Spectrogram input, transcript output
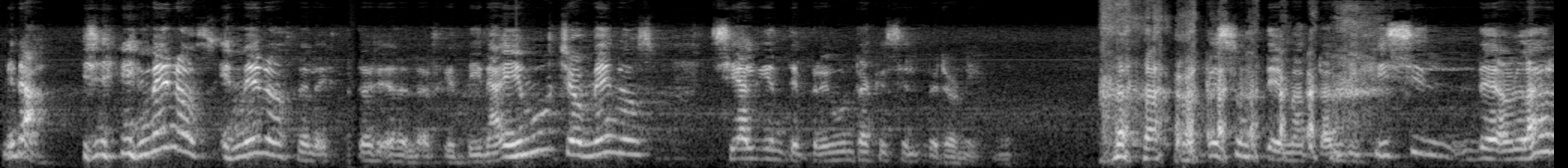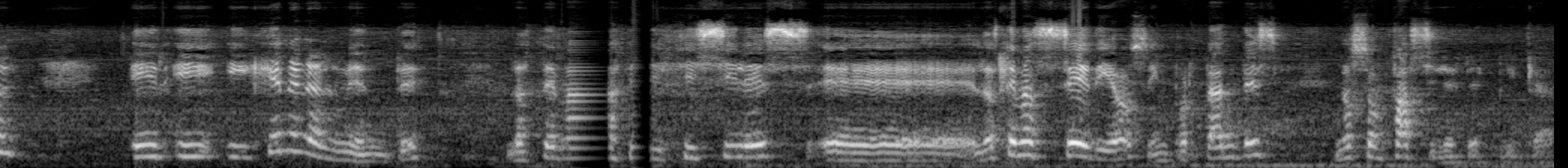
Mira, y menos, y menos de la historia de la Argentina, y mucho menos si alguien te pregunta qué es el peronismo porque es un tema tan difícil de hablar y, generalmente los temas difíciles, eh, los temas serios, importantes, no son fáciles de explicar.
